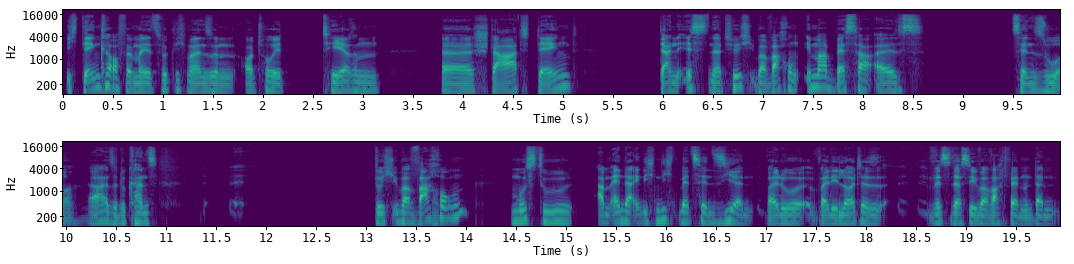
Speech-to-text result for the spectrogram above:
Ich denke auch, wenn man jetzt wirklich mal an so einen autoritären äh, Staat denkt, dann ist natürlich Überwachung immer besser als Zensur. Ja, also du kannst äh, durch Überwachung musst du am Ende eigentlich nicht mehr zensieren, weil du, weil die Leute wissen, dass sie überwacht werden und dann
